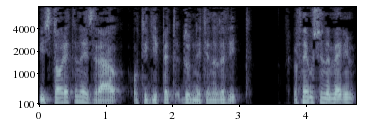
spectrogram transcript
историята на Израел от Египет до дните на Давид. В него ще намерим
